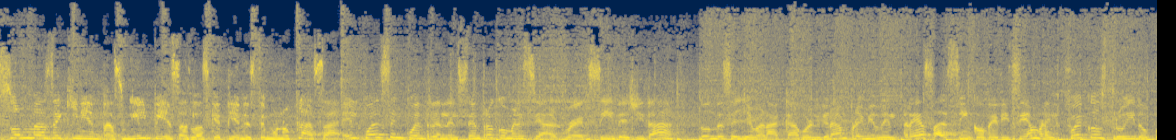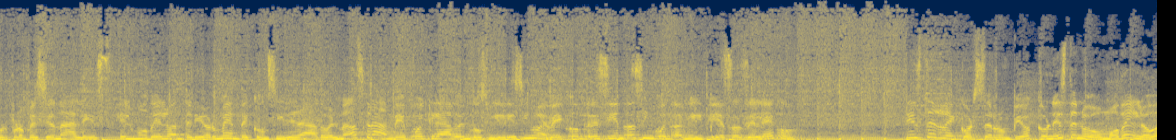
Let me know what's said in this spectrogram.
Son más de 500 mil piezas las que tiene este monoplaza, el cual se encuentra en el centro comercial Red Sea de Jeddah, donde se llevará a cabo el Gran Premio del 3 al 5 de diciembre. Fue construido por profesionales. El modelo anteriormente considerado el más grande fue creado en 2019 con 350 mil piezas de Lego. Este récord se rompió con este nuevo modelo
